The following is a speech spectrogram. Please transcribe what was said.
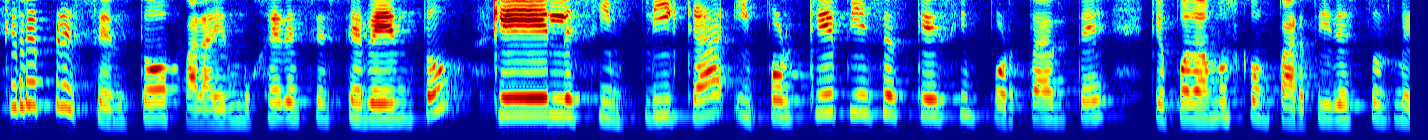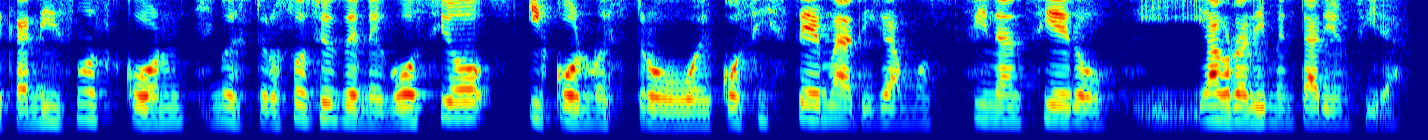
¿Qué representó para InMujeres este evento? ¿Qué les implica y por qué piensas que es importante que podamos compartir estos mecanismos con nuestros socios de negocio y con nuestro ecosistema, digamos, financiero y agroalimentario en FIRA?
